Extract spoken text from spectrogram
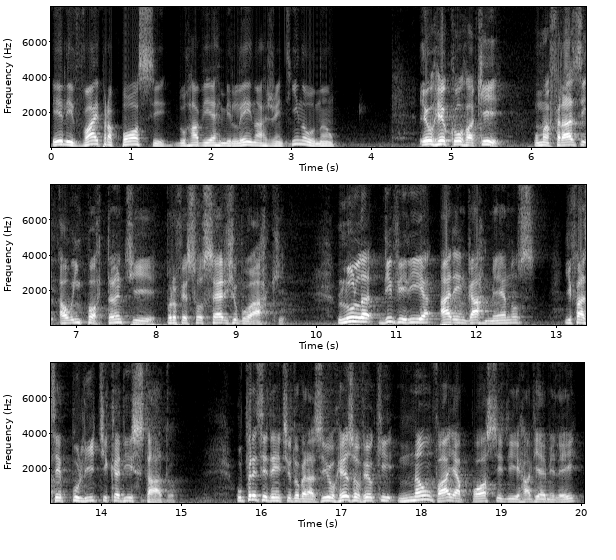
ele vai para a posse do Javier Milei na Argentina ou não? Eu recorro aqui uma frase ao importante professor Sérgio Buarque. Lula deveria arengar menos e fazer política de Estado. O presidente do Brasil resolveu que não vai à posse de Javier Milei,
